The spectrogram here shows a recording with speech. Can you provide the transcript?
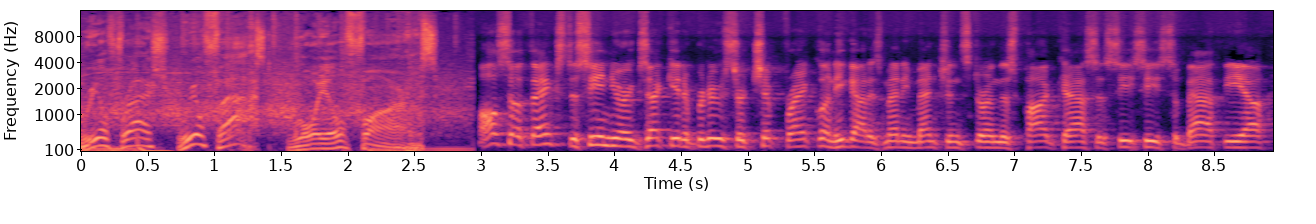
Real fresh, real fast. Royal Farms. Also, thanks to senior executive producer Chip Franklin. He got as many mentions during this podcast as CC Sabathia.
